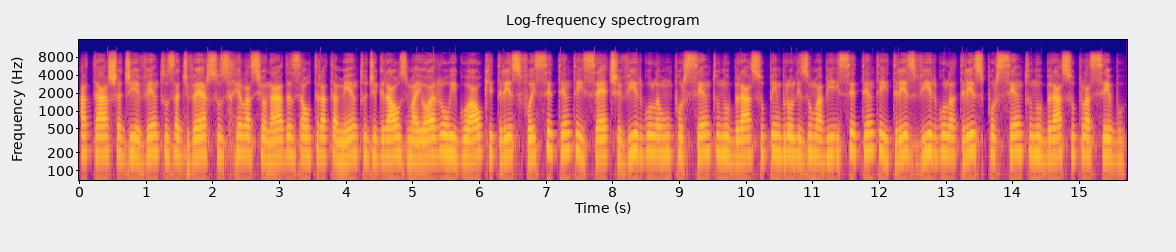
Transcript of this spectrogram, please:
a taxa de eventos adversos relacionadas ao tratamento de graus maior ou igual que 3 foi 77,1% no braço pembrolizumab e 73,3% no braço placebo,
